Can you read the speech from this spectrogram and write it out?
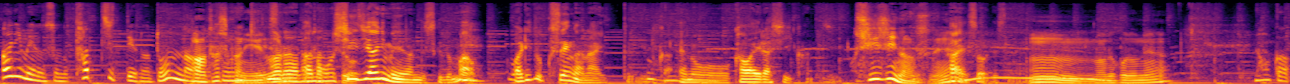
アニメのそのタッチっていうのはどんなあ確かに絵柄あのタッチを。CG アニメなんですけど、まあえ、割と癖がないというか、うん。あの可愛らしい感 CG なんですね。じ。はい、そうですね。うんなるほどね。なんか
